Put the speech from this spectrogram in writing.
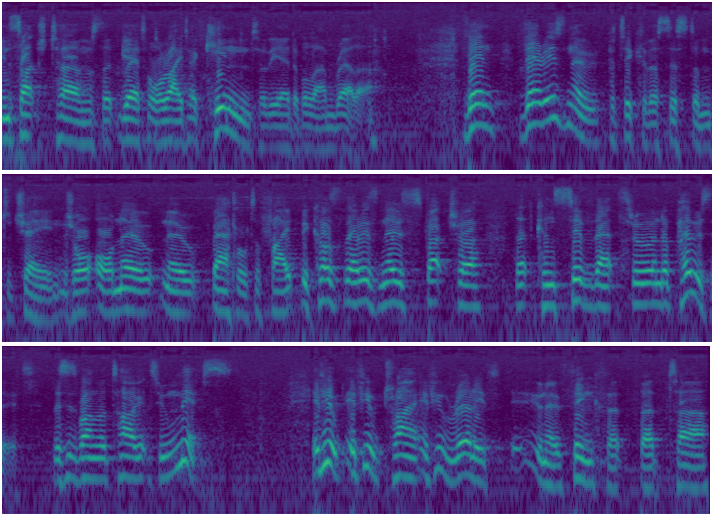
in such terms that get all right akin to the edible umbrella, then there is no particular system to change or, or no no battle to fight because there is no structure that can sieve that through and oppose it. This is one of the targets you miss. If you if you try if you really you know think that that uh,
